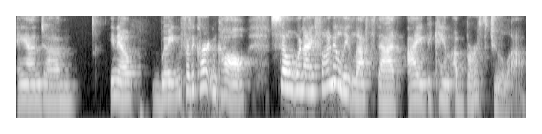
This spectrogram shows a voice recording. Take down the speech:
and um you know, waiting for the curtain call. So when I finally left that, I became a birth doula,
